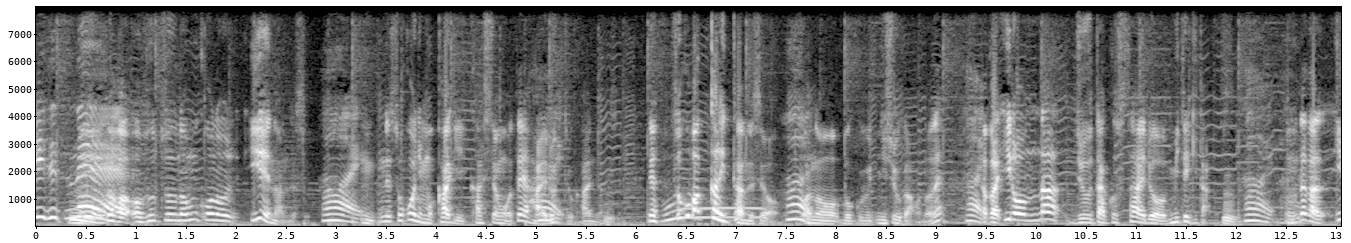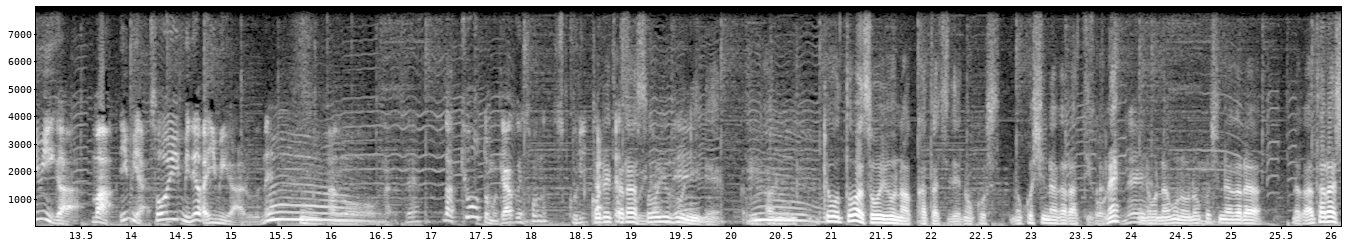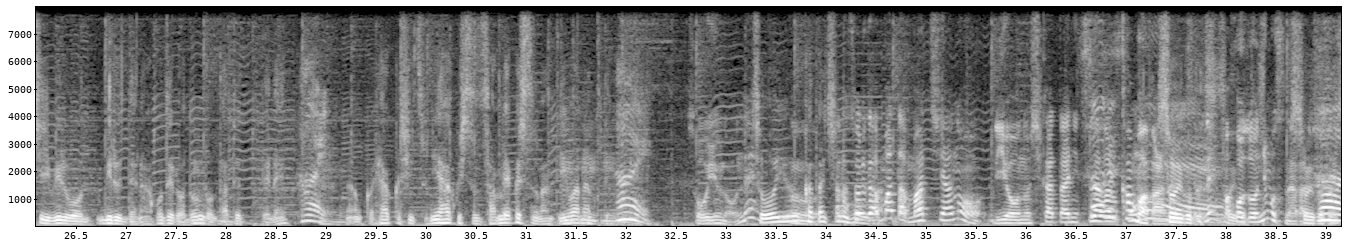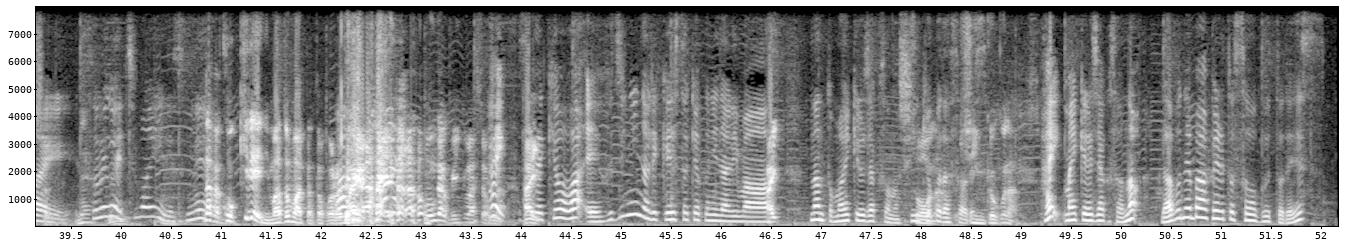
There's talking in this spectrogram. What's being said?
いいですうん。ねだから普通の向こうの家なんです、はい。うん、でそこにも鍵貸してもらって入るっていう感じなんです、でうん。そこばっかり行ったんですよ、はい。あの僕2週間ほどね、はい。だからいろんな住宅スタイルを見てきたんです、はい。うん、だから意味がまあ意味はそういう意味では意味があるね、うあんのなんですね。だから京都も逆にそんな作りたこいっちゃれからそう作りたいうふうにね、うん。あの京都はそういうふうな形で残し残しながらっていうかねいろんなものを残しながらだから新しいビルをビルでなホテルをどんどん建ててねはい。なんか100室200室300室なんて言わなくて、そういうのをね。そういう形のうん。それがまた町屋の利用の仕方につながるかもわからない。そういうことです。まあ、保存にもつながる。そういうことです。はい。ね。それが一番いいですね。なんかこう綺麗にまとまったところで、はい。はい。音楽いきましょう。かはい、それで今日は、えー、藤人のリクエスト曲になります、はい。なんとマイケル・ジャクソンの新曲だそうです。新曲なんですはい。マイケル・ジャクソンの「ラブネバーフェルト・ソー・グッド」です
